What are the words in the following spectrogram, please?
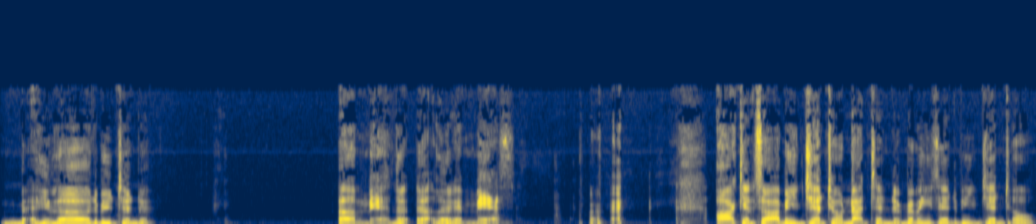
he loved to be tender. A mess. Look, uh, look at that mess. Arkansas. I mean, gentle, not tender. Remember, he said to be gentle.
